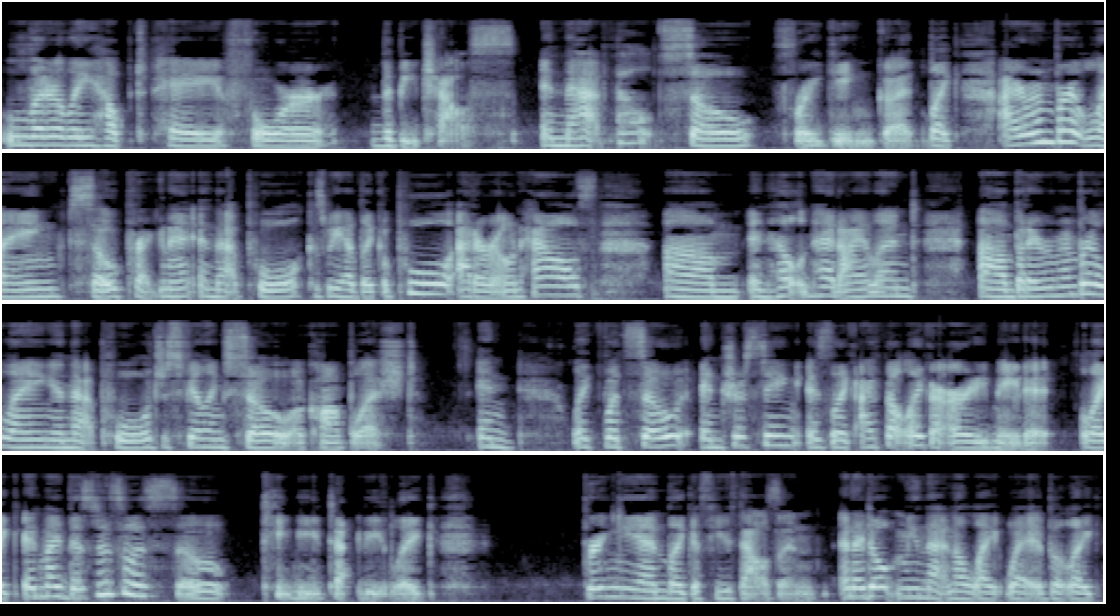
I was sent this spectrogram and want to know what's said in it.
literally helped pay for the beach house. And that felt so freaking good. Like, I remember laying so pregnant in that pool because we had like a pool at our own house um, in Hilton Head Island. Um, but I remember laying in that pool just feeling so accomplished. And like what's so interesting is like I felt like I already made it. Like, and my business was so teeny tiny, like bringing in like a few thousand. And I don't mean that in a light way, but like,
